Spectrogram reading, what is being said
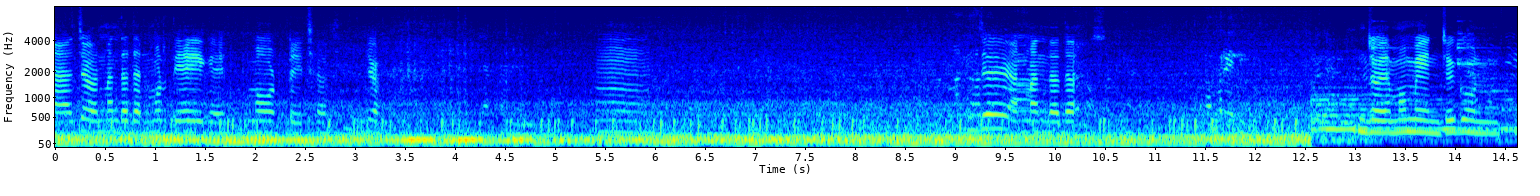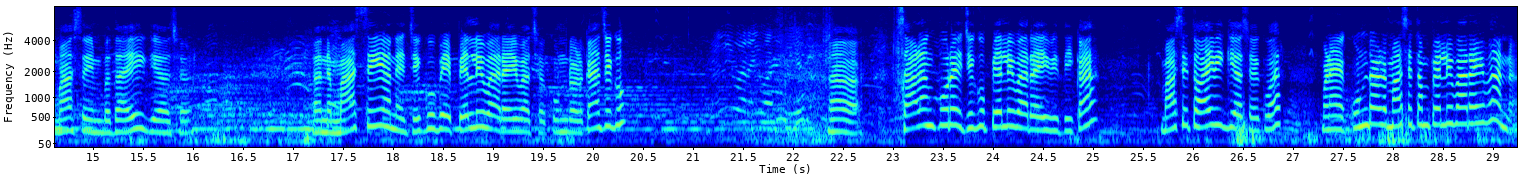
આ જો હનુમાન દાદાની મૂર્તિ આવી ગઈ. મોટી છે. જો. હમ. જય હનુમાન દાદા જો એ મમ્મી જીગુન જીગુ માસી ને બધા આવી ગયા છે. અને માસી અને જીગુ બે પહેલી વાર આવ્યા છે કુંડળ. કાં જીગુ? હા. સાળંગપુરે જીગુ પહેલી વાર આવી હતી કા? માસી તો આવી ગયા છે એકવાર. પણ આ કુંડળ માસી તમે પહેલી વાર આવ્યા ને?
